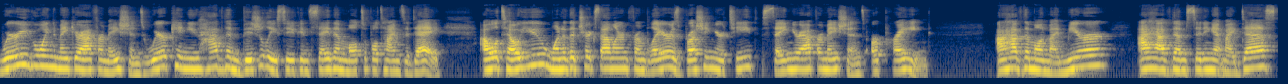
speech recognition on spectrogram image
Where are you going to make your affirmations? Where can you have them visually so you can say them multiple times a day? I will tell you, one of the tricks I learned from Blair is brushing your teeth, saying your affirmations, or praying. I have them on my mirror. I have them sitting at my desk.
